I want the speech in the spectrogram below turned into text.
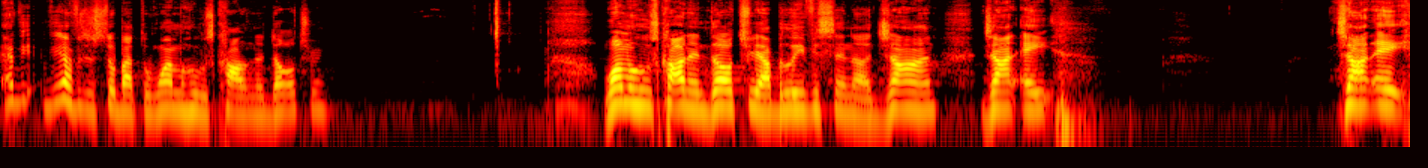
have you, have you ever just about the woman who was caught in adultery? Woman who's caught in adultery, I believe it's in uh, John, John 8. John 8.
